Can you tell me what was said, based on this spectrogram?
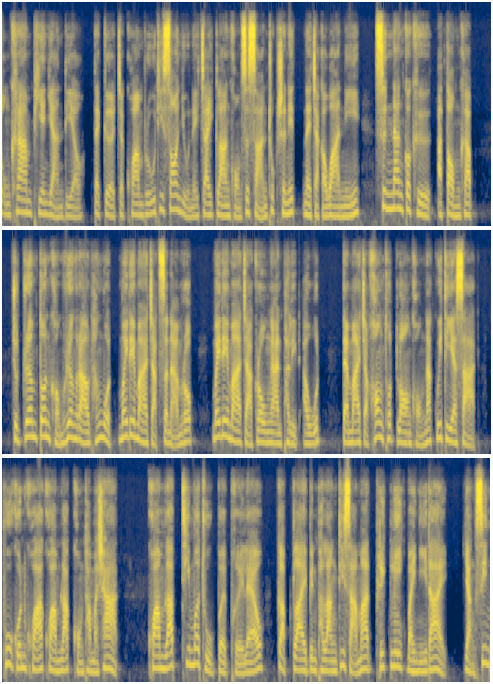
สงครามเพียงอย่างเดียว แต่เกิดจากความรู้ที่ซ่อนอยู่ในใจกลางของสสารทุกชนิดในจักรวาลนี้ ซึ่งนั่นก็คืออะตอมครับ จุดเริ่มต้นของเรื่องราวทั้งหมดไม่ได้มาจากสนามรบ ไม่ได้มาจากโรงงานผลิตอาวุธ แต่มาจากห้องทดลองของนักวิทยาศาสตร์ ผู้ค้นคว้าความลับของธรรมชาติ ความลับที่เมื่อถูกเปิดเผยแล้ว กลับกลายเป็นพลังที่สามารถพลิกโลกใบนี้ได้ อย่างสิ้น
